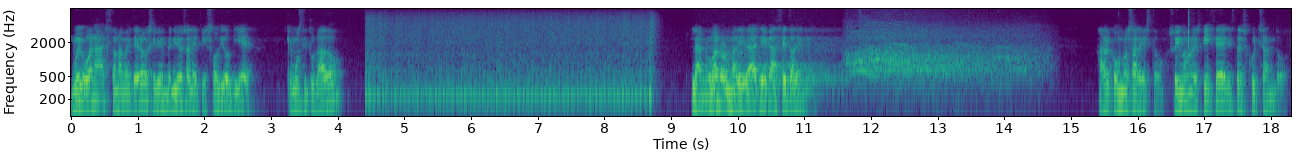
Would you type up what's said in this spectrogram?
Muy buenas, zonameteros, y bienvenidos al episodio 10, que hemos titulado La nueva normalidad llega a ZDM. A ver cómo nos sale esto. Soy Manuel Spicer y estás escuchando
